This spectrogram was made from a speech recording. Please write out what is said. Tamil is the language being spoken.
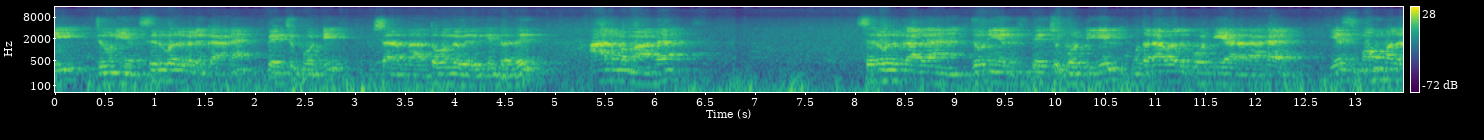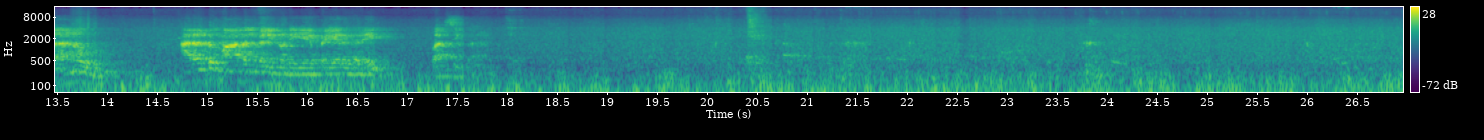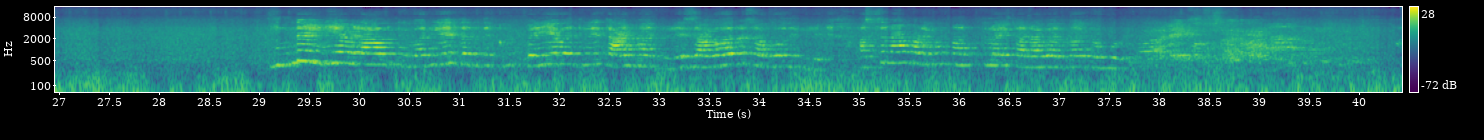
போட்டி ஜூனியர் சிறுவர்களுக்கான பேச்சு போட்டி துவங்கவிருக்கின்றது. ஆரம்பமாக சிறுவருக்காக ஜூனியர் பேச்சு போட்டியில் முதலாவது போட்டியாளராக எஸ். முகமது அனூர் அரபு மாதங்களினுடைய பெயர்களை வாசிப்பார். பெரியவர்களே தாய்மார்களே சகோதர சகோதரிகளே அஸ்லாம் வலைக்கும் நன்கொலை தலைவர்கள்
